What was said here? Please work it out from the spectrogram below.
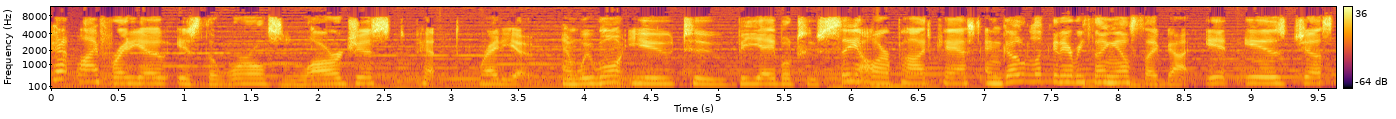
Pet Life Radio is the world's largest pet radio, and we want you to be able to see all our podcasts and go look at everything else they've got. It is just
